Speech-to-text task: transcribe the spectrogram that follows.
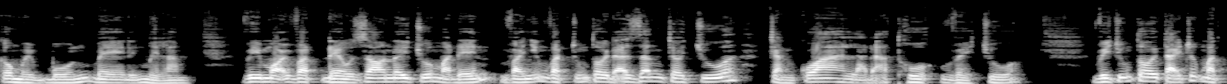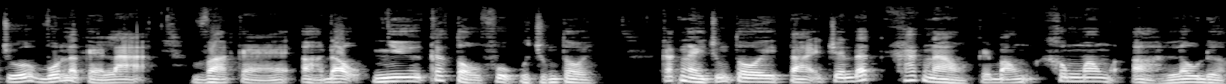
Câu 14b đến 15. Vì mọi vật đều do nơi Chúa mà đến, và những vật chúng tôi đã dâng cho Chúa chẳng qua là đã thuộc về Chúa. Vì chúng tôi tại trước mặt Chúa vốn là kẻ lạ và kẻ ở đậu như các tổ phụ của chúng tôi. Các ngày chúng tôi tại trên đất khác nào cái bóng không mong ở lâu được.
